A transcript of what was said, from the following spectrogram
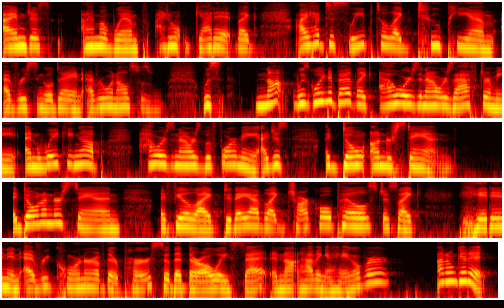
I'm just, I'm a wimp. I don't get it. Like I had to sleep till like 2 p.m. every single day, and everyone else was was not was going to bed like hours and hours after me and waking up hours and hours before me. I just I don't understand. I don't understand. I feel like do they have like charcoal pills just like hidden in every corner of their purse so that they're always set and not having a hangover? I don't get it.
